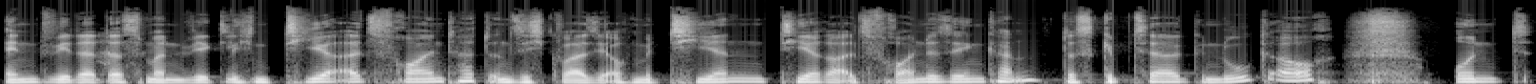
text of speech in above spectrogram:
Entweder, dass man wirklich ein Tier als Freund hat und sich quasi auch mit Tieren, Tiere als Freunde sehen kann. Das gibt's ja genug auch. Und,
